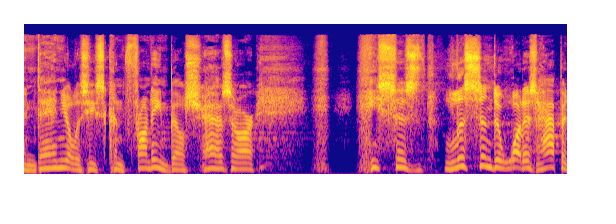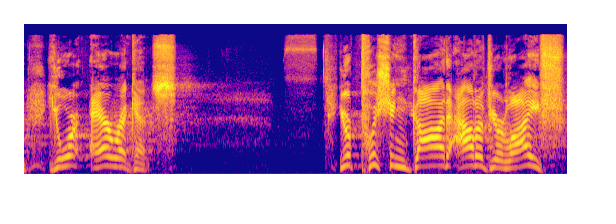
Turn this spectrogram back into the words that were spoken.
And Daniel, as he's confronting Belshazzar, He says, Listen to what has happened. Your arrogance. You're pushing God out of your life.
